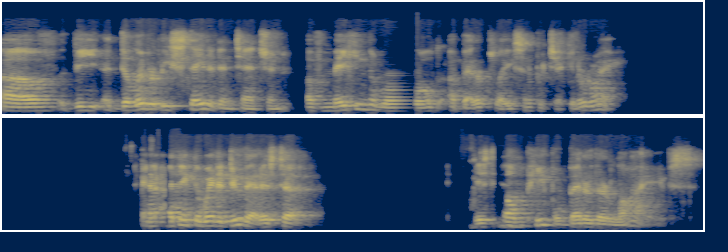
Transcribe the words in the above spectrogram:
of the deliberately stated intention of making the world a better place in a particular way. And I think the way to do that is to is to help people better their lives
